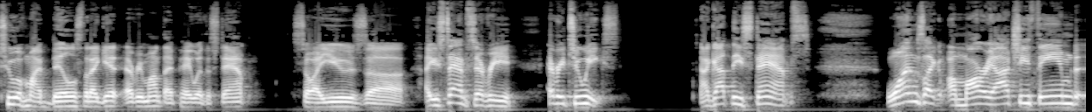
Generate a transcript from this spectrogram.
two of my bills that I get every month. I pay with a stamp, so I use uh, I use stamps every every two weeks. I got these stamps. One's like a mariachi themed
